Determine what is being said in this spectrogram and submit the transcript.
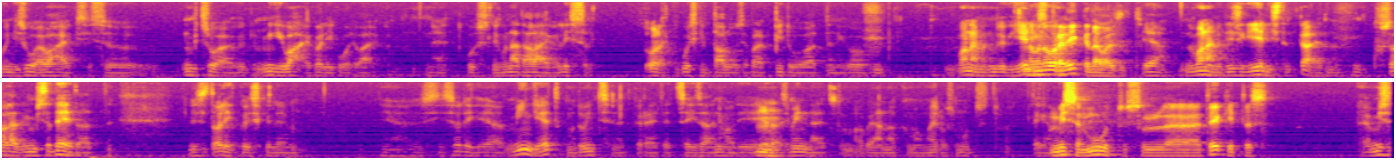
mõni suvevaheaeg siis, no mitte suveaeg, ütleme mingi vaheaeg oli koolivaheaeg, et kus nagu nädal aega lihtsalt oledki kuskil talus ja paned pidu, vaata nagu vanemad muidugi ei helistanud. no noored ikka tavaliselt. jah, vanemad isegi ei helistanud ka, et noh, kus sa oled või mis sa teed, vaata. lihtsalt olid kuskil ja, ja siis oligi ja mingi hetk ma tundsin, et kuradi, et see ei saa niimoodi mm. edasi minna, et ma pean hakkama oma elus muutust tegema. mis see muutus sul äh, tekitas? mis,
